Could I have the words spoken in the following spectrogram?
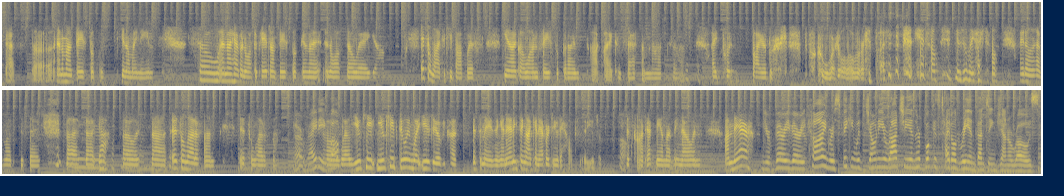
that's uh, and I'm on Facebook with you know my name. So and I have an author page on Facebook and I, and also a um, it's a lot to keep up with know, I go on Facebook, but I'm, I, I confess I'm not, uh, I put Firebird Book Award all over it, but, you know, usually I don't, I don't have much to say. But, uh, yeah, so it's, uh, it's a lot of fun. It's a lot of fun. All righty. So, well, well, you keep, you keep doing what you do because it's amazing. And anything I can ever do to help you, you just, Oh. just contact me and let me know. And I'm there. You're very, very kind. We're speaking with Joni Iraci, and her book is titled Reinventing Jenna Rose.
